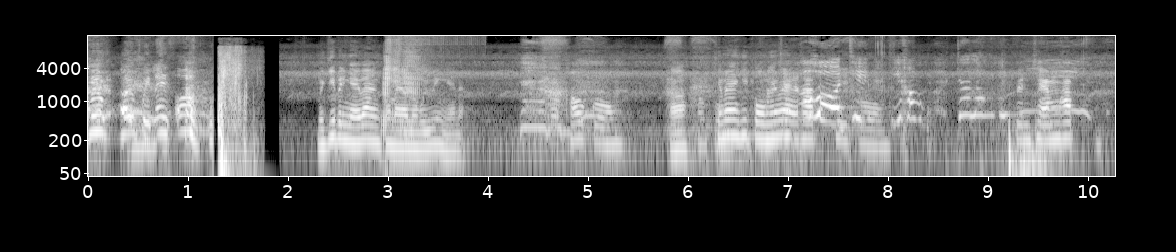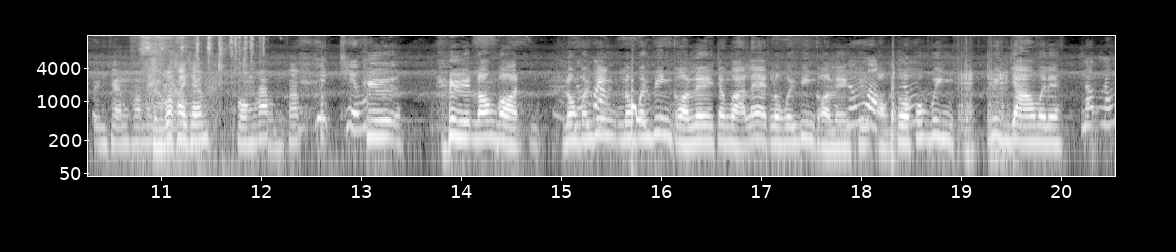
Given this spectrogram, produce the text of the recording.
ไม่ไม่ปิดไล่เมื่อกี้เป็นไงบ้างทำไมเราลงไปวิ่งอย่างนั้นอะเข้าโกงฮะใช่ไหมขี้โกงใช่ไหมใช่ครับโอ้โหที่ที่โกงที่เขาจะลงไปเป็นแชมป์ครับ เป็นแชมป์เขาไม่ถือว่าใครแชมป์ผมครับผมครับ เข็ม คือคือลองบอร์ดลงไปวิ่งลงไปวิ่งก่อนเลย จังหวะแรกลงไปวิ่งก่อนเลย คือออกตัวปุ๊บวิ่งวิ่งยาวมาเลย น้องน้อง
